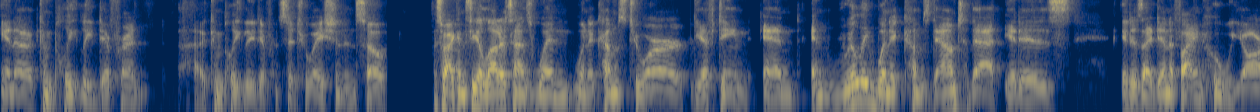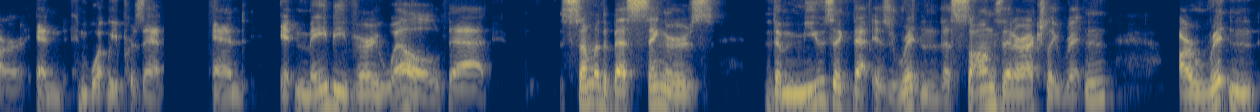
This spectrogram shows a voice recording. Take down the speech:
in a completely different a completely different situation. And so so i can see a lot of times when when it comes to our gifting and and really when it comes down to that it is it is identifying who we are and and what we present. And it may be very well that some of the best singers the music that is written the songs that are actually written are written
